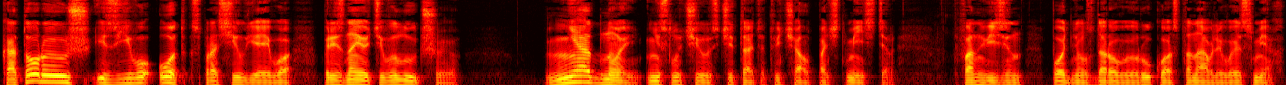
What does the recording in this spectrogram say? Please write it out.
«Которую уж из его от, — спросил я его, — признаете вы лучшую?» «Ни одной не случилось читать», — отвечал почтмейстер. Фанвизин поднял здоровую руку, останавливая смех.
